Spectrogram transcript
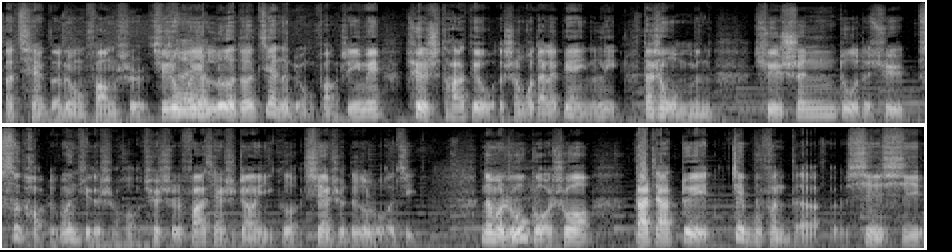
呃谴责这种方式，其实我也乐得见的这种方式，因为确实它给我的生活带来便利。但是我们去深度的去思考这个问题的时候，确实发现是这样一个现实的一个逻辑。那么如果说大家对这部分的信息，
